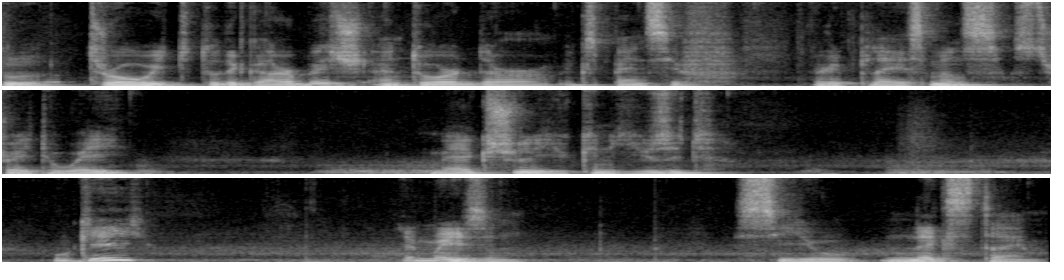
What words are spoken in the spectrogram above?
to throw it to the garbage and to order expensive replacements straight away. Actually you can use it. Okay. Amazing. See you next time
